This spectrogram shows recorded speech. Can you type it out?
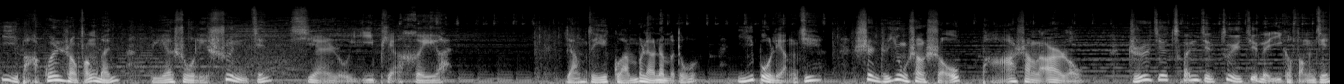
一把关上房门，别墅里瞬间陷入一片黑暗。杨子怡管不了那么多，一步两阶，甚至用上手爬上了二楼。直接窜进最近的一个房间，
